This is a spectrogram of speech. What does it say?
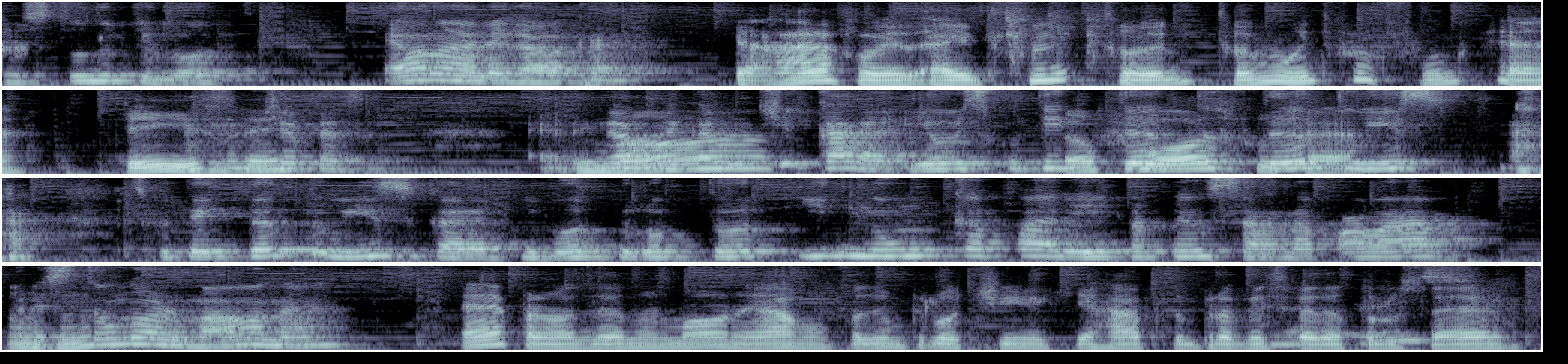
o estudo piloto. É ou não é legal, cara? Cara, foi, aí tu foi, foi, foi muito profundo, cara. Que isso, não hein? tinha pensado. É legal, legal. Cara, eu escutei É um tanto, filósofo, tanto cara. isso. escutei tanto isso, cara, piloto, piloto, piloto, e nunca parei pra pensar na palavra. Parece Uhum. tão normal, né? É, pra nós é normal, né? Ah, vamos fazer um pilotinho aqui rápido pra ver se vai dar tudo É isso. certo.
